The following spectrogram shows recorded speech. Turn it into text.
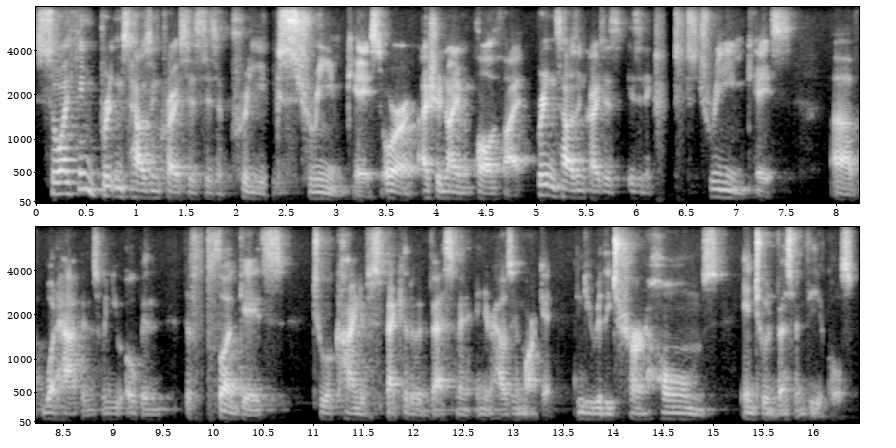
So I think Britain's housing crisis is a pretty extreme case, or I should not even qualify it. Britain's housing crisis is an extreme case of what happens when you open the floodgates to a kind of speculative investment in your housing market and you really turn homes into investment vehicles.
